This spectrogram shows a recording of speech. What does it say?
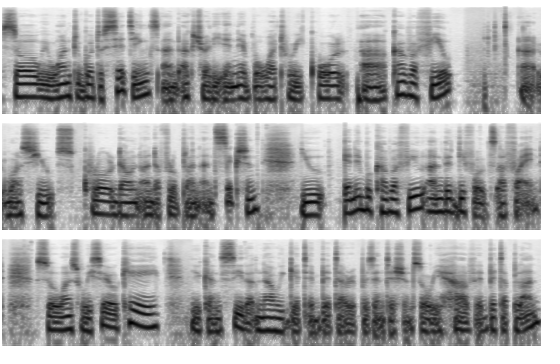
so we want to go to settings and actually enable what we call a cover fill uh, once you scroll down under floor plan and section you enable cover fill and the defaults are fine. So once we say okay you can see that now we get a better representation. So we have a better plan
